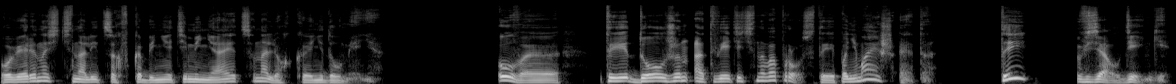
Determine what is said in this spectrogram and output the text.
Уверенность на лицах в кабинете меняется на легкое недоумение. «Уве, ты должен ответить на вопрос. Ты понимаешь это? Ты взял деньги?»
